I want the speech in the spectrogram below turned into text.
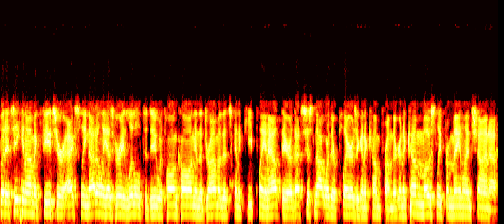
but its economic future actually not only has very little to do with Hong Kong and the drama that's going to keep playing out there. That's just not where their players are going to come from. They're going to come mostly from mainland China,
